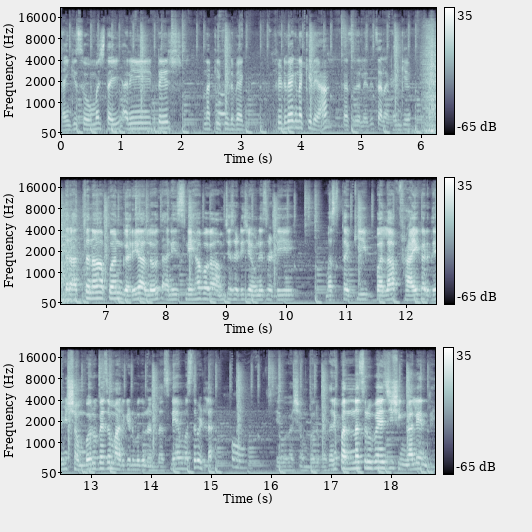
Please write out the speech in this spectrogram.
थँक्यू सो मच ताई. आणि टेस्ट नक्की फीडबॅक फीडबॅक नक्की द्या हां. कसं झालं ते चला थँक्यू तर आत्ता ना आपण घरी आलोत आणि स्नेहा बघा आमच्यासाठी जेवण्यासाठी मस्त की बला फ्राय करते. मी शंभर रुपयाचं मार्केटमधून आणला. स्नेहा मस्त भेटला? हो. हे बघा शंभर रुपयात आणि पन्नास रुपयाची शिंगाली आणली.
